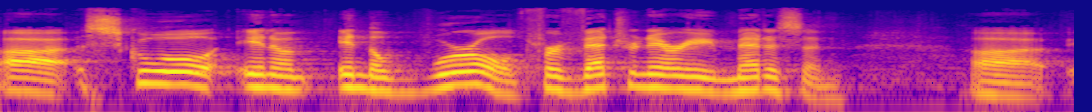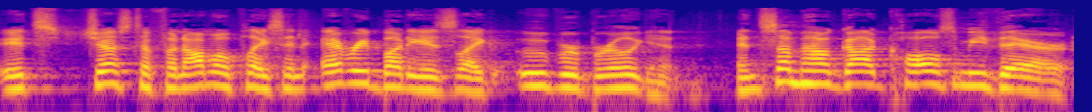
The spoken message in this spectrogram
uh, school in, a, in the world for veterinary medicine. Uh, it's just a phenomenal place, and everybody is like uber brilliant. And somehow God calls me there.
